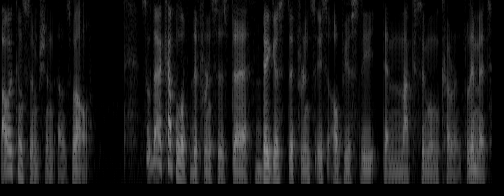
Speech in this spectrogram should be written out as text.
power consumption as well. So there are a couple of differences. The biggest difference is obviously the maximum current limit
